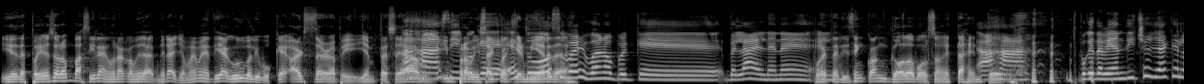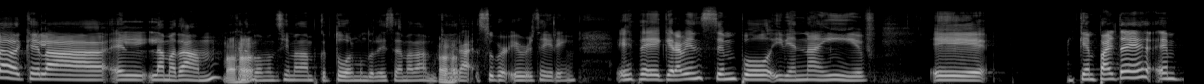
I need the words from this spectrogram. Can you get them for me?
y después ellos se los vacilan en una comida. Mira, yo me metí a Google y busqué Art Therapy y empecé a Ajá, sí, improvisar cualquier estuvo mierda. súper bueno porque, ¿verdad? El nene... Porque el- te dicen cuán gullible son esta gente. Ajá. Porque te habían dicho ya que la, que la, el- la madame, que Ajá. le podemos decir madame porque todo el mundo le dice madame, que Ajá. era super irritating, este, que era bien simple y bien naive, eh, que en parte, es- en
